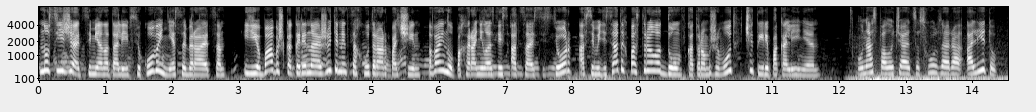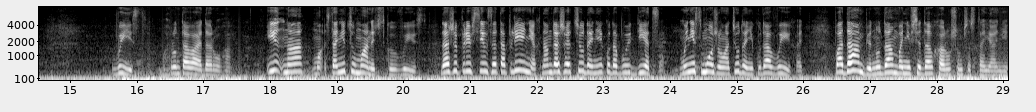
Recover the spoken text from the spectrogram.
Но съезжать семья Натальи Евсюковой не собирается. Ее бабушка – коренная жительница хутора Арпачин. Войну похоронила здесь отца и сестер, а в 70-х построила дом, в котором живут четыре поколения. У нас получается с хутора Алиту выезд, грунтовая дорога, и на станицу Маночскую выезд. Даже при всех затоплениях нам даже отсюда некуда будет деться. Мы не сможем отсюда никуда выехать. По дамбе, но дамба не всегда в хорошем состоянии.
